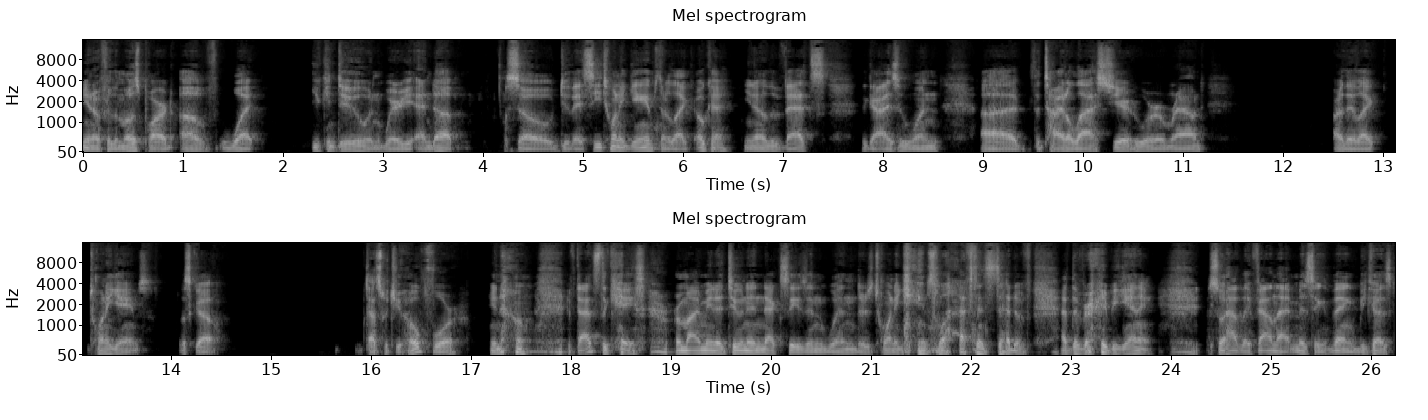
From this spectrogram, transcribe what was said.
you know, for the most part of what you can do and where you end up so do they see 20 games? They're like, okay, you know, the vets, the guys who won uh, the title last year who were around, are they like 20 games? Let's go. That's what you hope for. You know, if that's the case, remind me to tune in next season when there's 20 games left instead of at the very beginning. So have they found that missing thing? Because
